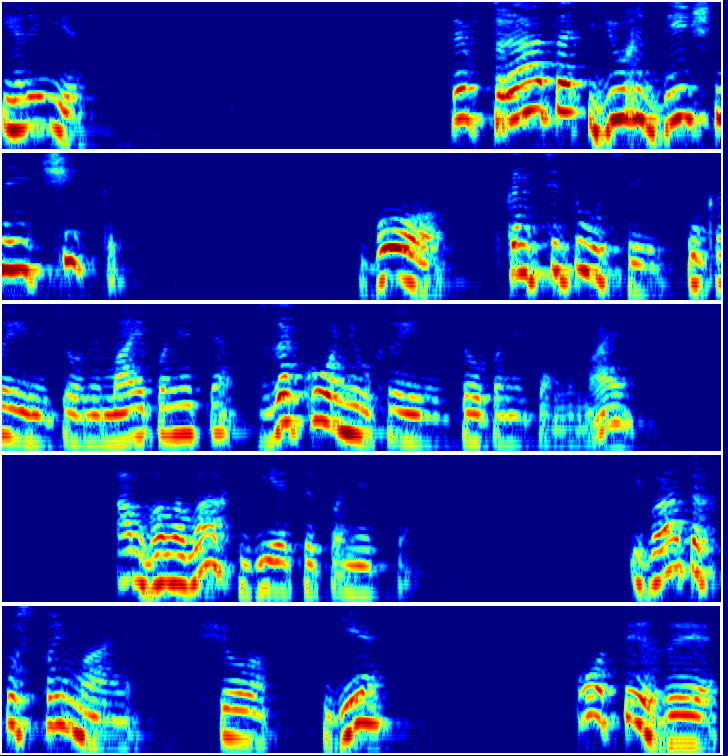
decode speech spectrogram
і реєстрах. Це втрата юридичної чіткості. Бо в Конституції України цього немає поняття, в законі України цього поняття немає, а в головах є це поняття. І багато хто сприймає, що є ОТГ,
